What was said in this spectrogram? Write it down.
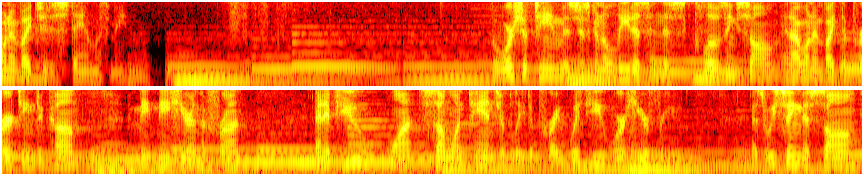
Want to invite you to stand with me. The worship team is just going to lead us in this closing song, and I want to invite the prayer team to come and meet me here in the front. And if you want someone tangibly to pray with you, we're here for you. As we sing this song,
